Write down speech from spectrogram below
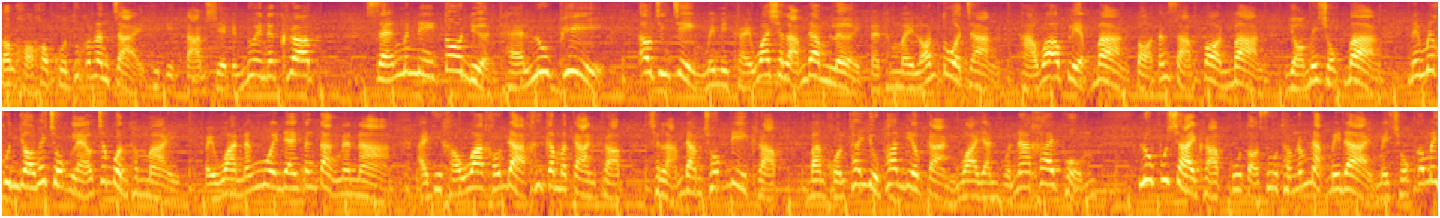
ต้องขอขอบคุณทุกกำลังใจที่ติดตามเชียร์กันด้วยนะครับ แสงมณีโต้เดือดแทนลูกพี่ เอาจริงๆ ไม่มีใครว่าฉลามดำเลย แต่ทำไมร้อนตัวจัง หาว่าเอาเปรียบบ้าง ต่อตั้ง 3 ปอนด์บ้าง ยอมให้ชกบ้าง ในเมื่อคุณยอมให้ชกแล้วจะบ่นทำไม ไปว่านักมวยแดงต่างๆ นานา ไอ้ที่เขาว่าเขาด่าคือกรรมการครับ ฉลามดำชกดีครับ บางคนถ้าอยู่ภาคเดียวกันว่ายันหัวหน้าค่ายผม ลูกผู้ชายครับคู่ต่อสู้ทำน้ำหนักไม่ได้ ไม่ชกก็ไม่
